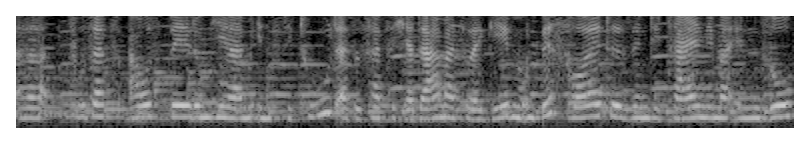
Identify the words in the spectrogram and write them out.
Äh, Zusatzausbildung hier im Institut. Also es hat sich ja damals so ergeben und bis heute sind die TeilnehmerInnen so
